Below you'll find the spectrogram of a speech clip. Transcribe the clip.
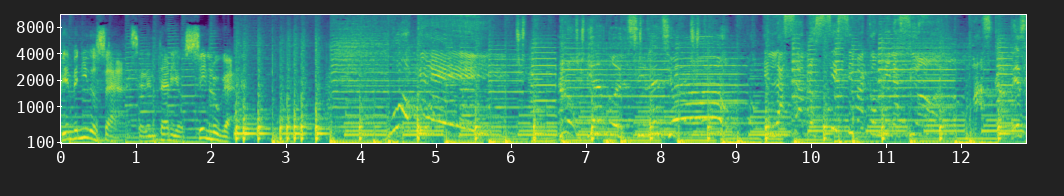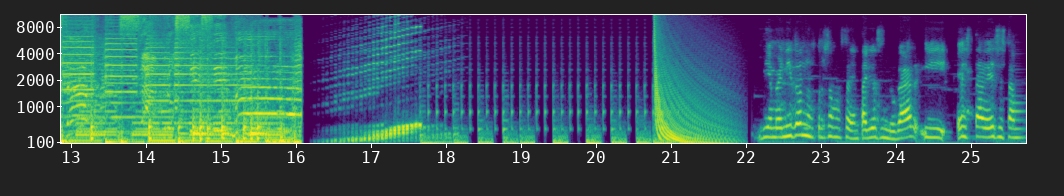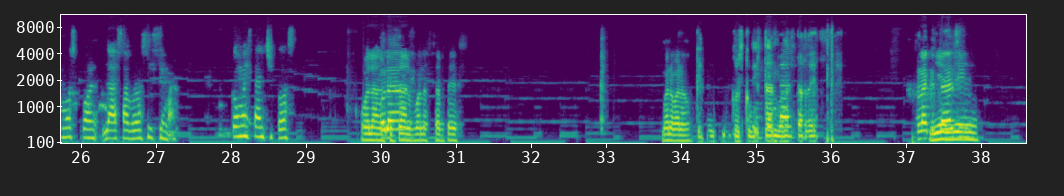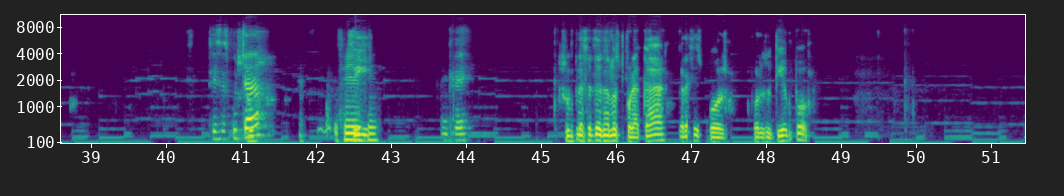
Bienvenidos a Sedentarios sin lugar. En la sabrosísima combinación. Más esta sabrosísima. Bienvenidos, nosotros somos Sedentarios sin lugar y esta vez estamos con la sabrosísima. ¿Cómo están chicos? Hola, Hola. ¿qué tal? Buenas tardes. Bueno, bueno. ¿Qué tal chicos? ¿Cómo están? ¿qué Buenas tardes. Hola, ¿qué Bien, tal? ¿Sí, bien. sí se escucha? Sí, Sí. sí. Ok. Es un placer tenerlos por acá. Gracias por, por su tiempo.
